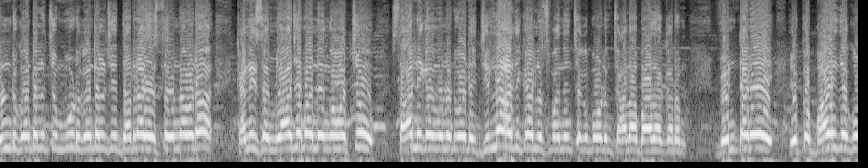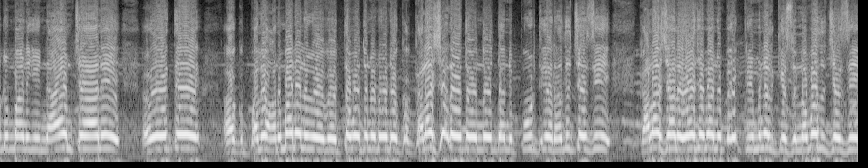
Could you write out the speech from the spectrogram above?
రెండు గంటల నుంచి మూడు గంటల నుంచి ధర్నా చేస్తూ ఉన్నా కూడా కనీసం యాజమాన్యం కావచ్చు స్థానికంగా ఉన్నటువంటి జిల్లా అధికారులు స్పందించకపోవడం చాలా బాధాకరం. వెంటనే యొక్క బాధిత కుటుంబానికి న్యాయం చేయాలి. ఏవైతే ఆ పలు అనుమానాలు వ్యక్తమవుతున్నటువంటి ఒక కళాశాల ఏదైతే ఉందో దాన్ని పూర్తిగా రద్దు చేసి కళాశాల యాజమాన్యంపై క్రిమినల్ కేసు నమోదు చేసి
